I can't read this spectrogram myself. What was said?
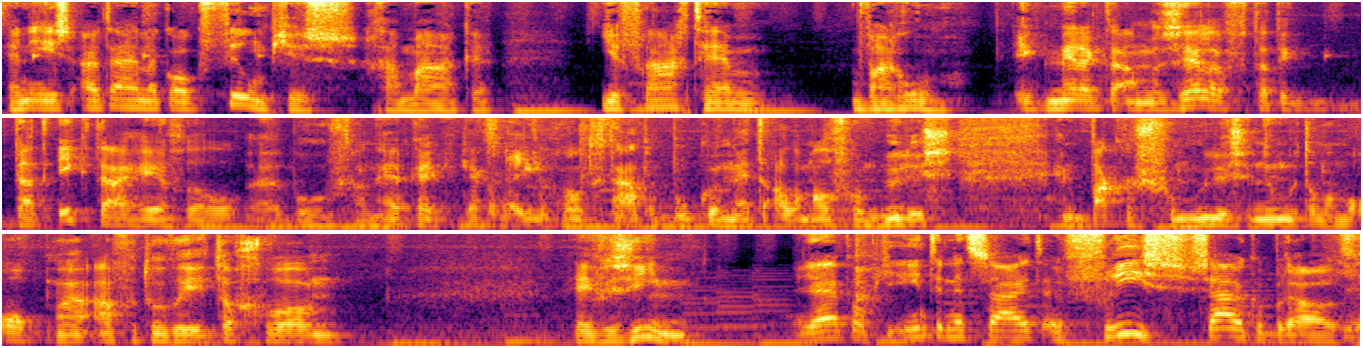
en is uiteindelijk ook filmpjes gaan maken. Je vraagt hem waarom. Ik merkte aan mezelf dat ik, dat ik daar heel veel eh, behoefte aan heb. Kijk, ik heb een hele grote stapel boeken met allemaal formules. En bakkersformules en noem het allemaal maar op. Maar af en toe wil je toch gewoon even zien. Jij hebt op je internetsite een Fries suikerbrood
